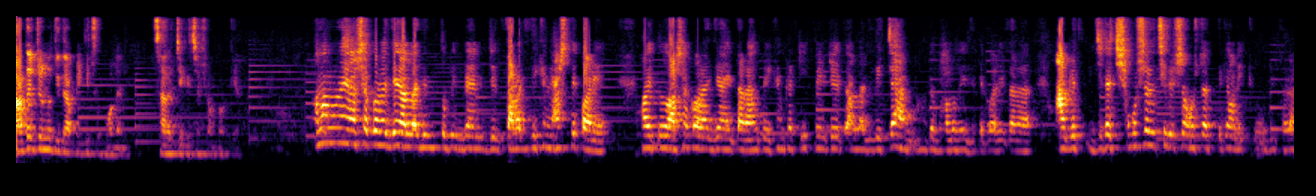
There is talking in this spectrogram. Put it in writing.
তাদের জন্য যদি আপনি কিছু বলেন স্যারের চিকিৎসা সম্পর্কে। আমার মনে হয় আশা করা যায় আল্লাহ যদি তফিক দেন যে তারা যদি এখানে আসতে পারে হয়তো আশা করা যায় তারা হয়তো এখানকার ট্রিটমেন্টে আল্লাহ যদি চান হয়তো ভালো হয়ে যেতে পারে। তারা আগে যেটা সমস্যাটা ছিল সমস্যার থেকে অনেক তারা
